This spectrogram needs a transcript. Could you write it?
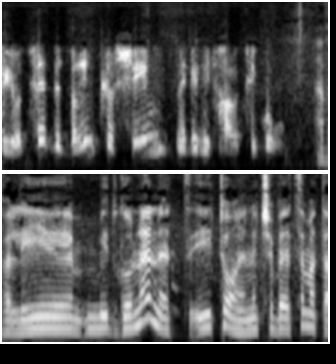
ויוצא בדברים קשים נגד נבחר ציבור. אבל היא מתגוננת, היא טוענת שבעצם אתה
